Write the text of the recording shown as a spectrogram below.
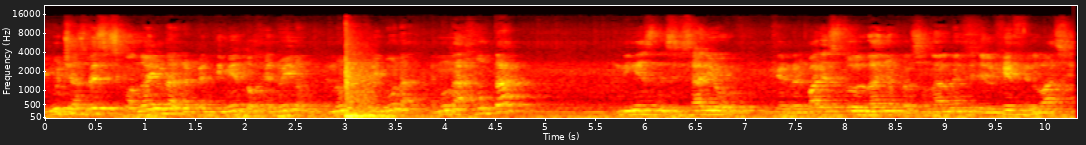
Y muchas veces cuando hay un arrepentimiento genuino en una tribuna, en una junta, ni es necesario que repares todo el daño personalmente, el jefe lo hace.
